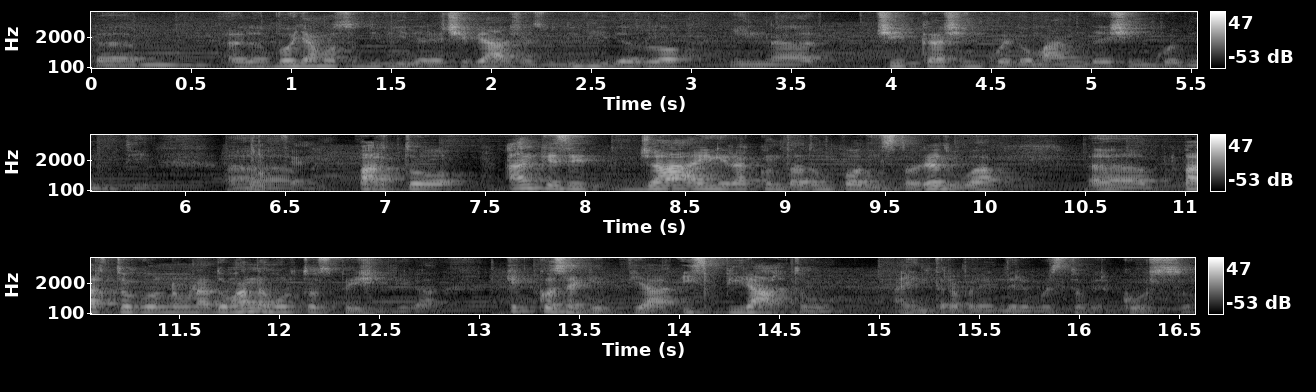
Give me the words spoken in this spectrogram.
Um, vogliamo suddividere, ci piace suddividerlo in uh, circa 5 domande, 5 punti. Uh, okay. Parto, anche se già hai raccontato un po' di storia tua, uh, parto con una domanda molto specifica. Che cos'è che ti ha ispirato a intraprendere questo percorso?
